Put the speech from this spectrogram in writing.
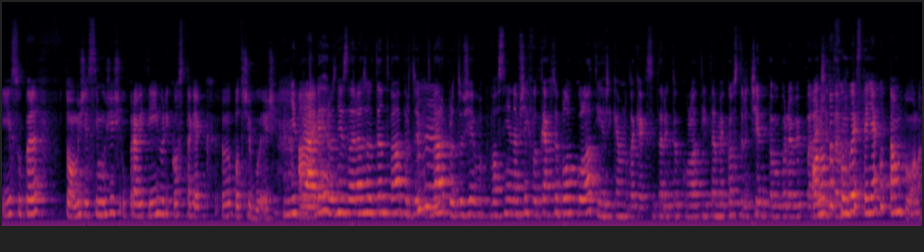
je super tom, že si můžeš upravit její velikost tak, jak uh, potřebuješ. Mě Ale... právě hrozně zarazil ten tvár, protože, mm-hmm. tvár, protože vlastně na všech fotkách to bylo kulatý. Říkám, no tak jak si tady to kulatý tam jako strčím, tam bude vypadat, Ono to tam... funguje stejně jako tampon,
